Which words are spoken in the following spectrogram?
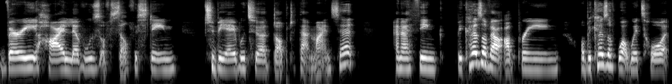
very high levels of self esteem to be able to adopt that mindset. And I think because of our upbringing or because of what we're taught,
